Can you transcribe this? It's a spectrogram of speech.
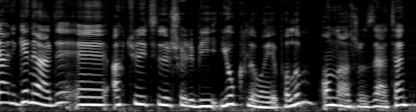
Yani genelde e, aktüeliteleri şöyle bir yoklama yapalım. Ondan sonra zaten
